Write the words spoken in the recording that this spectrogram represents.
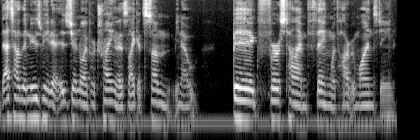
that's how the news media is generally portraying this like it's some, you know, big first time thing with Harvey Weinstein.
